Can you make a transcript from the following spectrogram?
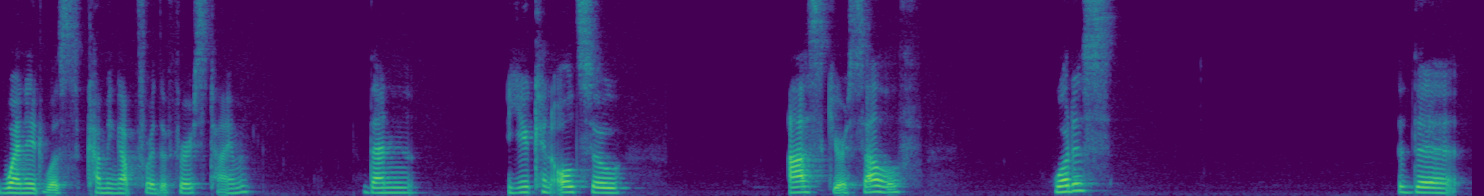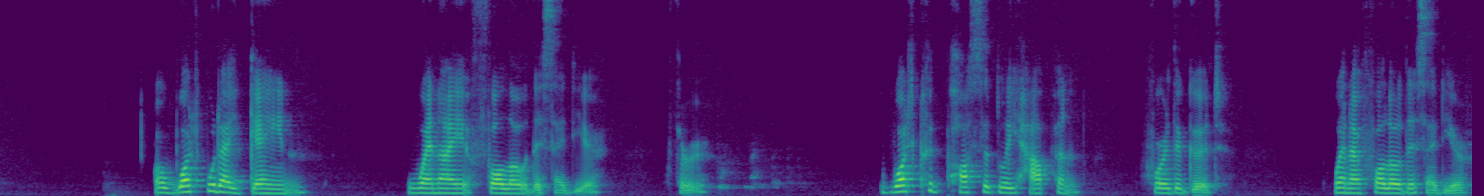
when it was coming up for the first time, then you can also ask yourself what is the or what would I gain when I follow this idea through? What could possibly happen for the good when I follow this idea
